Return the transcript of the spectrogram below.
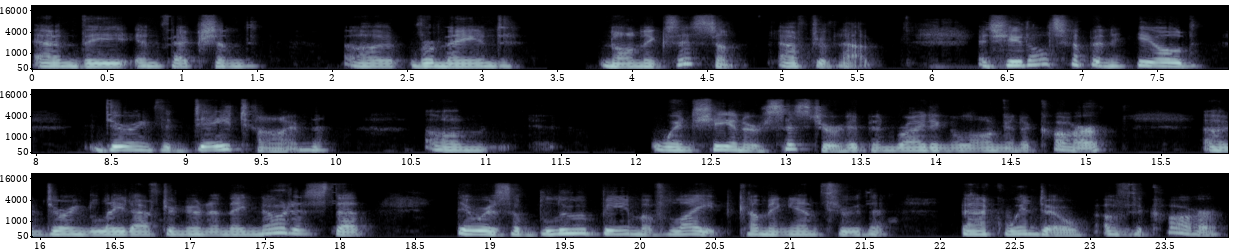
And the infection uh, remained non existent after that. And she had also been healed during the daytime um, when she and her sister had been riding along in a car uh, during the late afternoon, and they noticed that there was a blue beam of light coming in through the back window of the car.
